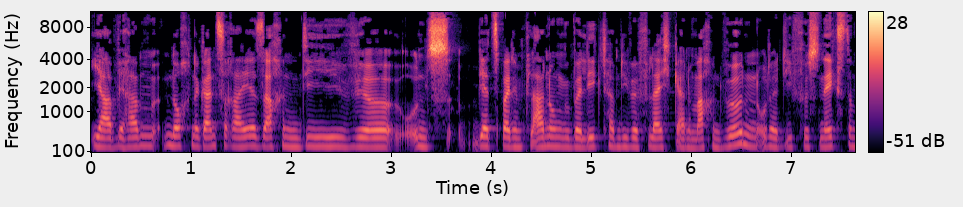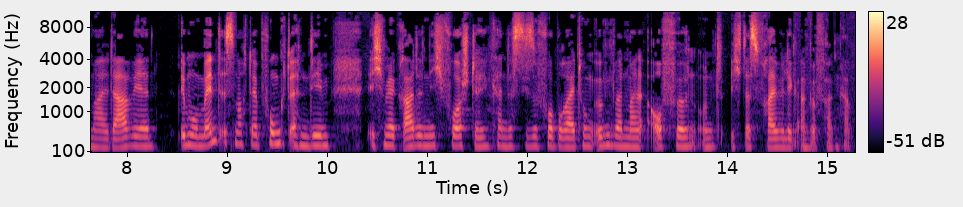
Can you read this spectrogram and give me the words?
Ja, wir haben noch eine ganze Reihe Sachen, die wir uns jetzt bei den Planungen überlegt haben, die wir vielleicht gerne machen würden oder die fürs nächste Mal da wären. Im Moment ist noch der Punkt, an dem ich mir gerade nicht vorstellen kann, dass diese Vorbereitungen irgendwann mal aufhören und ich das freiwillig angefangen habe.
